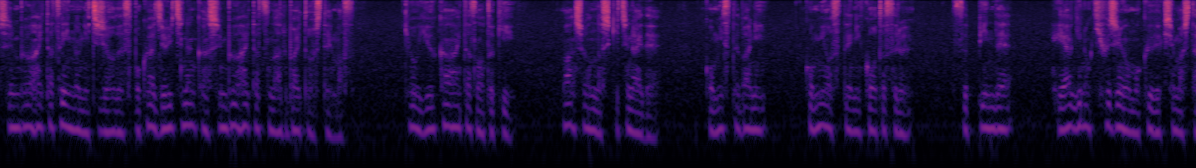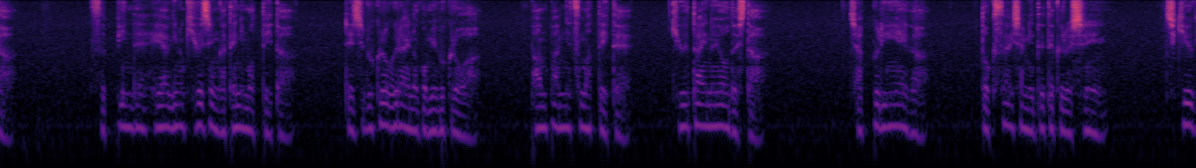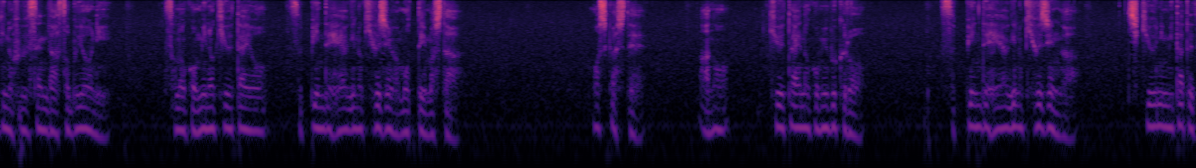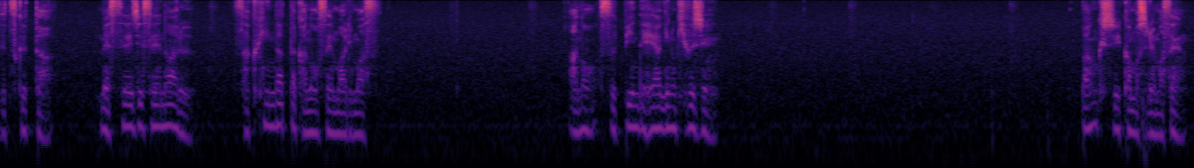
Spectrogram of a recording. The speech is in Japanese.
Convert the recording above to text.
新聞配達員の日常です。僕は11年間新聞配達のアルバイトをしています。今日夕刊配達の時マンションの敷地内でゴミ捨て場にゴミを捨てに行こうとするすっぴんで部屋着の貴婦人を目撃しました。すっぴんで部屋着の貴婦人が手に持っていたレジ袋ぐらいのゴミ袋はパンパンに詰まっていて球体のようでした。チャップリン映画「独裁者」に出てくるシーン。地球儀の風船で遊ぶようにそのゴミの球体をすっぴんで部屋着の貴婦人は持っていました。もしかしてあの球体のゴミ袋すっぴんで部屋着の貴婦人が地球に見立てて作ったメッセージ性のある作品だった可能性もあります。あのすっぴんで部屋着の貴婦人バンクシーかもしれません。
